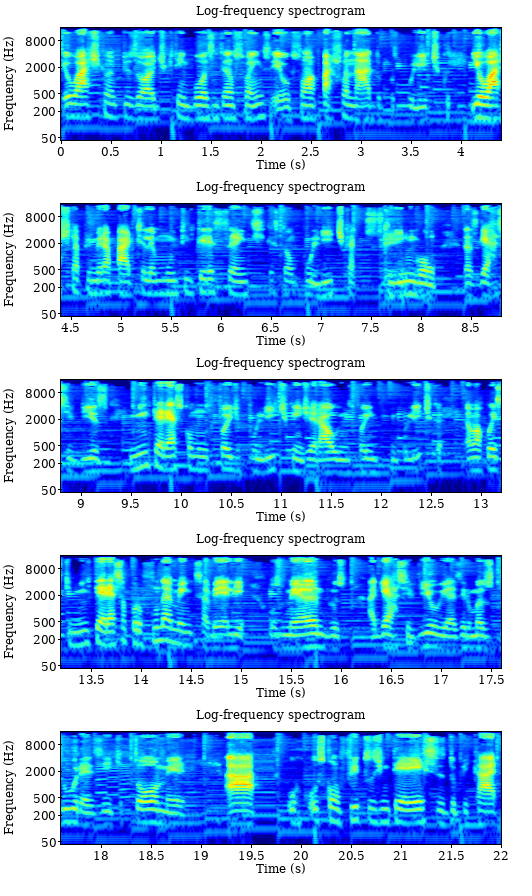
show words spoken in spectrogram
Eu acho que é um episódio que tem boas intenções. Eu sou um apaixonado por políticos. E eu acho que a primeira parte é muito interessante. Questão política, Klingon, das guerras civis. Me interessa como um fã de política em geral e um fã em política. É uma coisa que me interessa profundamente saber ali os meandros, a guerra civil e as irmãs duras e Tomer, a, o, os conflitos de interesses do Picard.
